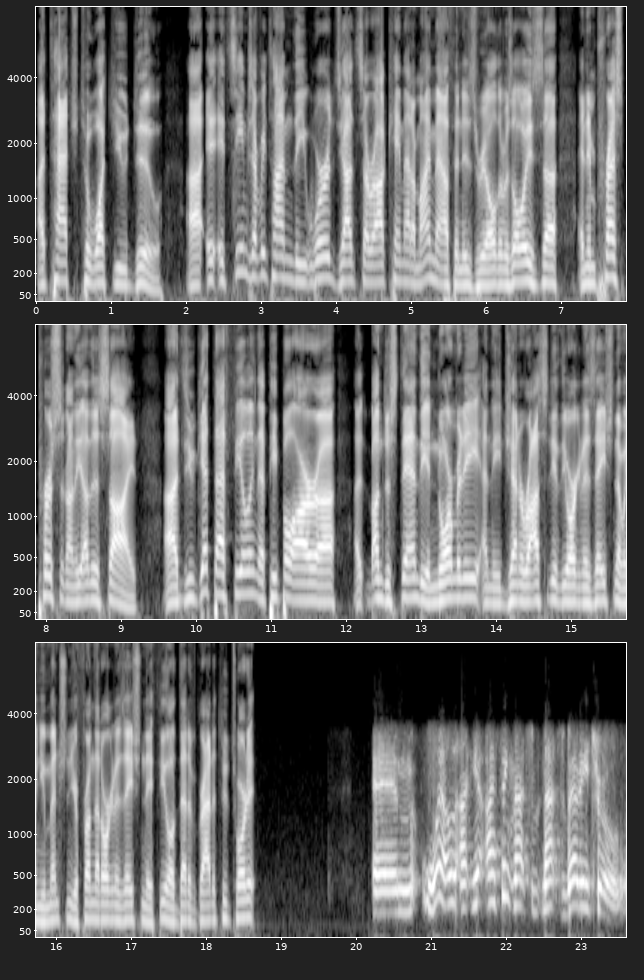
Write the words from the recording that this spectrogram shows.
attached to what you do. Uh, it, it, seems every time the words Yad Sarah came out of my mouth in Israel, there was always uh, an impressed person on the other side. Uh, do you get that feeling that people are uh, uh, understand the enormity and the generosity of the organization? That when you mention you're from that organization, they feel a debt of gratitude toward it. Um, well, uh, yeah, I think that's that's very true.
